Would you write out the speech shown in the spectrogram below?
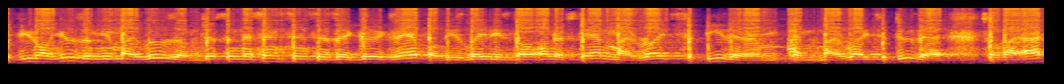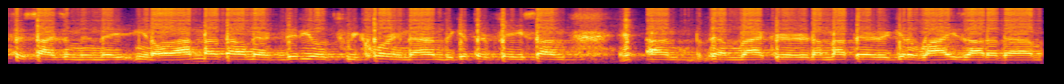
If you don't use them, you might lose them. Just in this instance is a good example. These ladies don't understand my rights to be there and, my right to do that. So if I exercise them and they, you know, I'm not down there video recording them to get their face on, on, on record. I'm not there to get a rise out of them.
